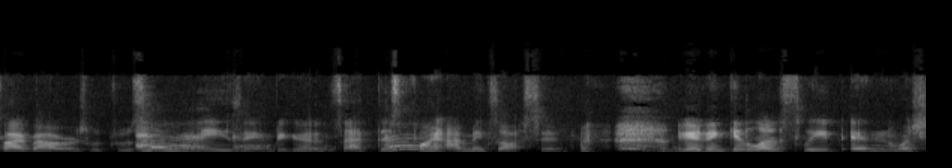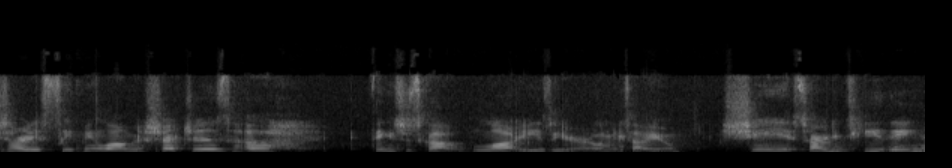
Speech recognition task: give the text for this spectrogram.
five hours, which was amazing because at this point I'm exhausted. like I didn't get a lot of sleep and when she started sleeping longer stretches, uh, things just got a lot easier, let me tell you. She started teething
